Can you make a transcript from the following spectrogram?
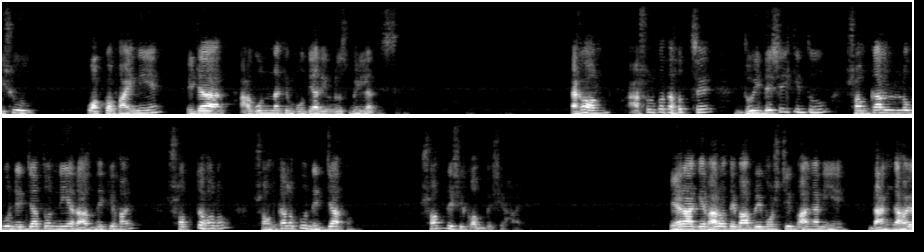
ইস্যু, ওয়াকফ আইন নিয়ে, এটা আগুন নাকি মোদি আর ইউনুস মিল্লা দিচ্ছে। এখন আসল কথা হচ্ছে দুই দেশেই কিন্তু সংখ্যালঘু নির্যাতন নিয়ে রাজনীতি হয়। সত্য হলো, সংখ্যালঘু নির্যাতন সব দেশে কম বেশি হয়। এর আগে ভারতে বাবরি মসজিদ ভাঙা নিয়ে দাঙ্গা হয়ে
